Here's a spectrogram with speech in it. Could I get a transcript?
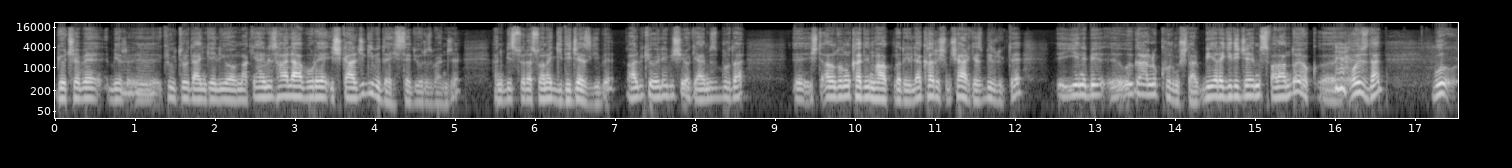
göçebe bir hı hı. E, kültürden geliyor olmak. Yani biz hala buraya işgalci gibi de hissediyoruz bence. Hani bir süre sonra gideceğiz gibi. Halbuki öyle bir şey yok. Yani biz burada e, işte Anadolu'nun kadim halklarıyla karışmış herkes birlikte e, yeni bir e, uygarlık kurmuşlar. Bir yere gideceğimiz falan da yok. O yüzden bu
